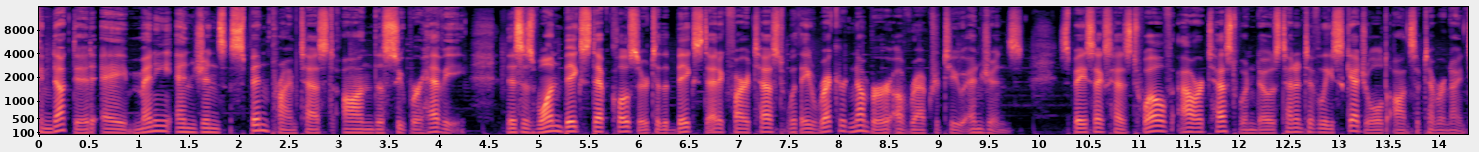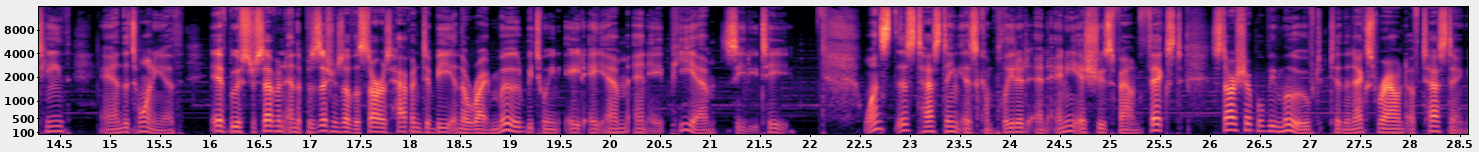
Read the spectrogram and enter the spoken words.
conducted a many engines spin prime test on the Super Heavy. This is one big step closer to the big static fire test with a record number of Raptor 2 engines. SpaceX has 12 hour test windows tentatively scheduled on September 19th and the 20th if Booster 7 and the positions of the stars happen to be in the right mood between 8 a.m. and 8 p.m. CDT. Once this testing is completed and any issues found fixed, Starship will be moved to the next round of testing,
